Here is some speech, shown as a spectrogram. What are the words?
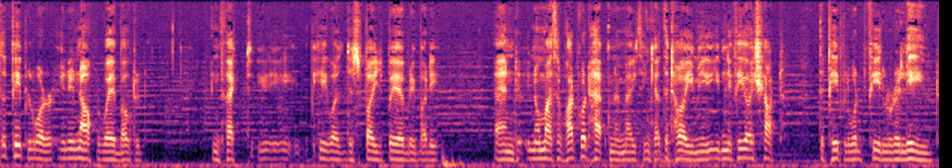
the people were in an awful way about it. In fact, he, he was despised by everybody and no matter what would happen him, I think at the time, even if he was shot, the people would feel relieved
